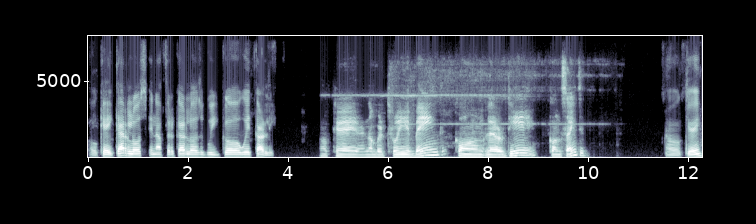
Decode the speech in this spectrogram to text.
Okay, Carlos, and after Carlos, we go with Carly. Okay, number three, Bang con letter D, consented. Okay.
